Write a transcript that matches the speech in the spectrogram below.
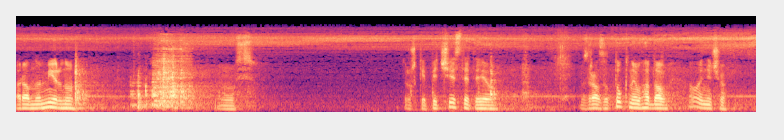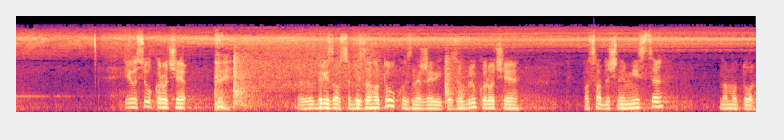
равномірно. Ось. Трошки підчистити його. Зразу тук не вгадав, але нічого. І ось, коротше, відрізав собі заготовку з нержавійки, зроблю, коротше, посадочне місце на мотор.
